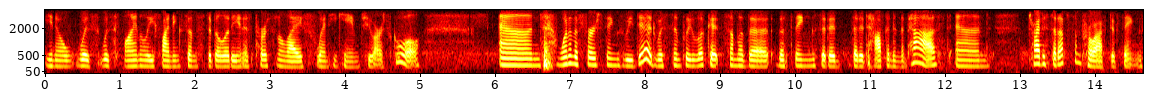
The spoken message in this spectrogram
you know was was finally finding some stability in his personal life when he came to our school. And one of the first things we did was simply look at some of the the things that had that had happened in the past and try to set up some proactive things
